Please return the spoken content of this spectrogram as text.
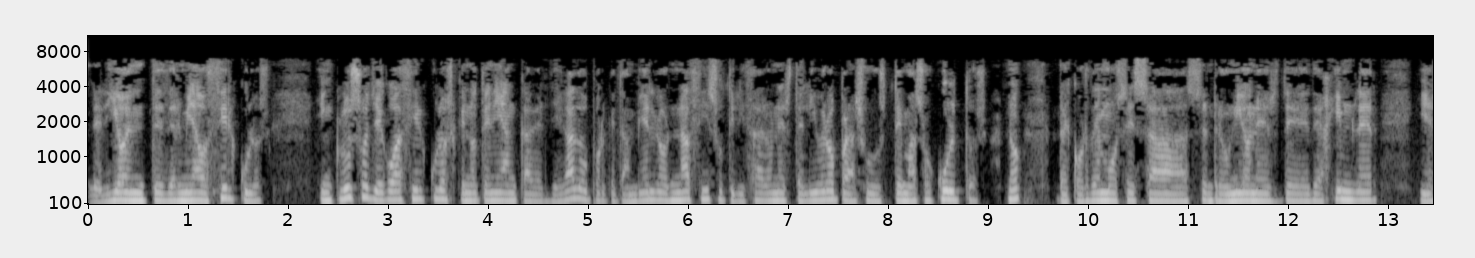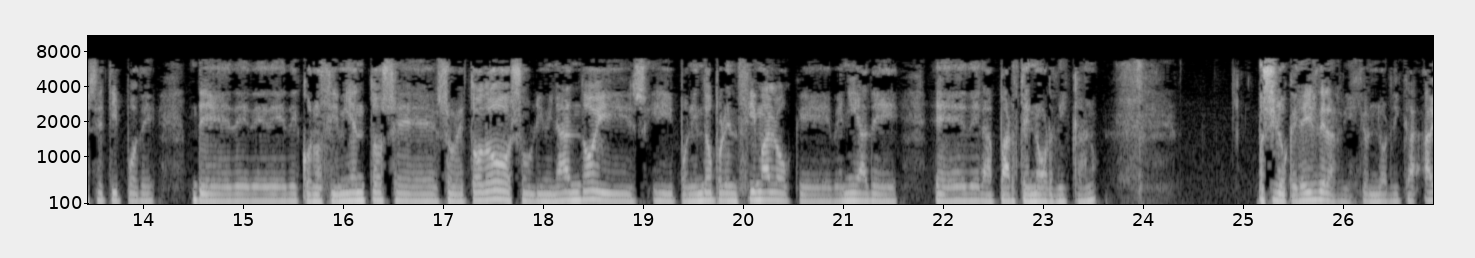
le dio en determinados círculos Incluso llegó a círculos que no tenían que haber llegado, porque también los nazis utilizaron este libro para sus temas ocultos, ¿no? Recordemos esas reuniones de, Himmler y ese tipo de, conocimientos, eh, sobre todo subliminando y, poniendo por encima lo que venía de, eh, la parte nórdica, ¿no? o si lo queréis de la religión nórdica. Ah,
